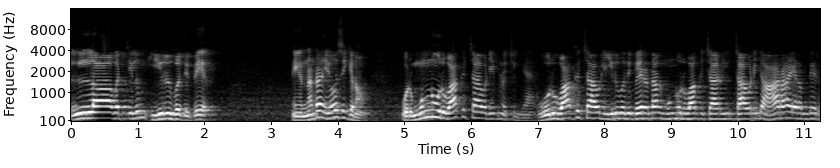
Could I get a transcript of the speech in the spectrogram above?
எல்லாவற்றிலும் இருபது பேர் நீங்கள் நன்றாக யோசிக்கணும் ஒரு முந்நூறு வாக்குச்சாவடின்னு வச்சுங்க. ஒரு வாக்குச்சாவடி இருபது பேர் என்றால் முந்நூறு வாக்குச்சாவடி சாவடிக்கு ஆறாயிரம் பேர்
